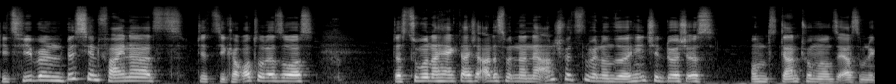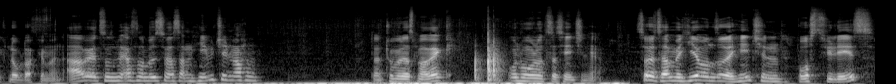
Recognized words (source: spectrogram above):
Die Zwiebeln ein bisschen feiner als jetzt die Karotte oder sowas. Das tun wir nachher gleich alles miteinander anschwitzen, wenn unser Hähnchen durch ist. Und dann tun wir uns erst um den Knoblauch kümmern. Aber jetzt müssen wir erst noch ein bisschen was an Hähnchen machen. Dann tun wir das mal weg und holen uns das Hähnchen her. So, jetzt haben wir hier unsere Hähnchenbrustfilets.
